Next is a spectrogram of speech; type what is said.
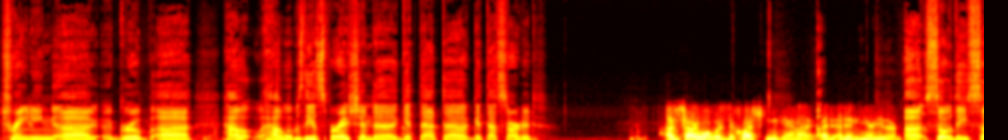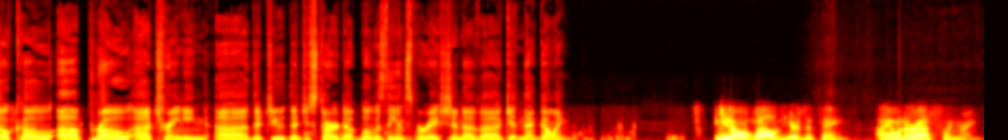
training uh group. Uh, how how what was the inspiration to get that uh, get that started? I'm sorry. What was the question again? I, I, I didn't hear you there. Uh, so the SoCo uh, Pro uh, training uh, that you that you started up. What was the inspiration of uh, getting that going? You know, well, here's the thing. I own a wrestling ring.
